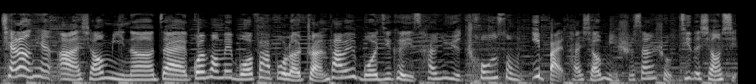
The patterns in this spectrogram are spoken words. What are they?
前两天啊，小米呢在官方微博发布了转发微博即可以参与抽送一百台小米十三手机的消息。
